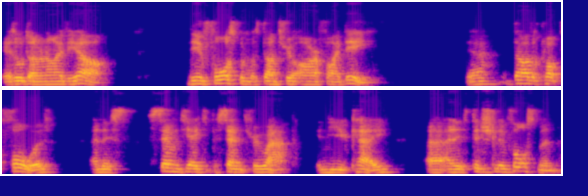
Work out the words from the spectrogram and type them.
It was all done on IVR. The enforcement was done through RFID. Yeah, dial the clock forward, and it's 70, 80% through app in the UK, uh, and it's digital enforcement.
